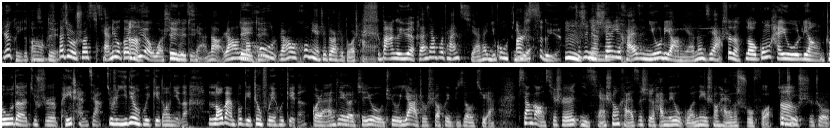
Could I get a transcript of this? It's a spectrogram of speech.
任何一个东西。对，那就是说前六个月我是有钱的，然后那么后然后后面这段是多长呀？十八个月。咱先不谈钱，它一共二十四个月。嗯，就是你生一孩子，你有两年的假。是的。老公还有两周的，就是陪产假，就是一定会给到你的。老板不给，政府也会给的。果然，这个只有只有亚洲社会比较卷。香港其实以前生孩子是还没有国内生孩子舒服，就只有十周。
